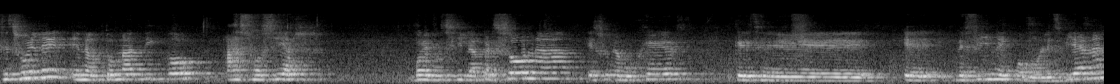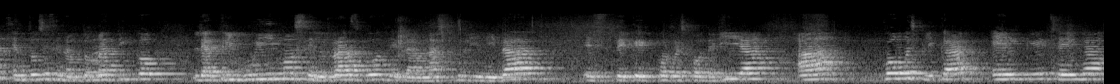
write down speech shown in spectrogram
se suele en automático asociar. Bueno, si la persona es una mujer que se define como lesbiana, entonces en automático le atribuimos el rasgo de la masculinidad este, que correspondería a cómo explicar el que tenga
